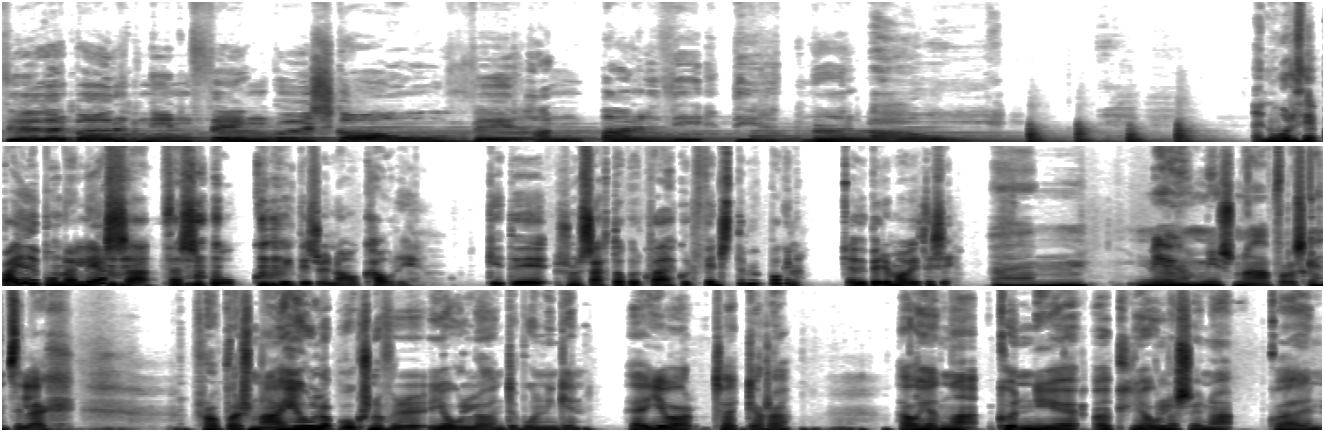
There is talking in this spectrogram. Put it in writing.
Þegar börnin fengu skófir, hann barði dyrnar á. En nú eru þið bæði búin að lesa þessa bók, Vigdís Unna og Kári. Getið svona sagt okkur hvað ykkur finnst um bókina? Ef við byrjum á Vigdísi. Um, mjög, mjög svona bara skemmtileg frábær svona hjólabók svona fyrir jólaundubúningin. Þegar ég var tveggjara þá hérna kunni ég öll jólasveina hvaðin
